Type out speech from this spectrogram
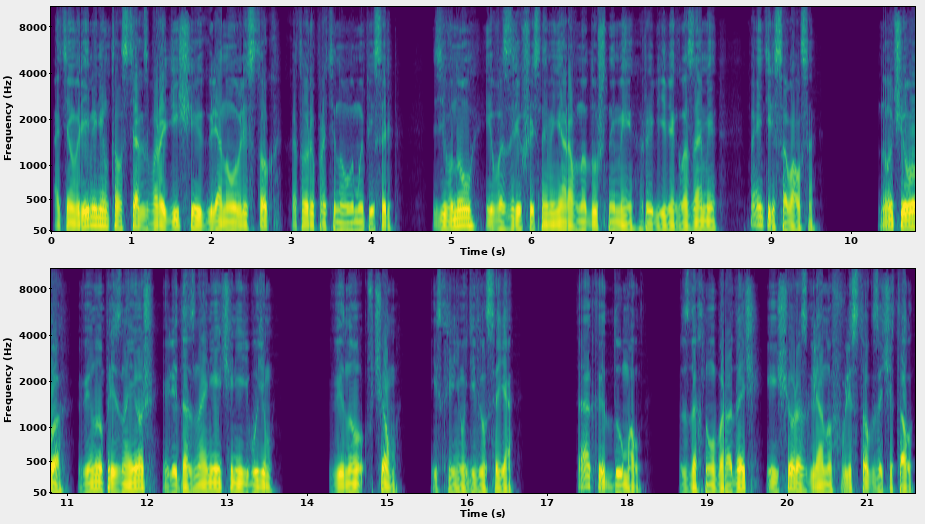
А тем временем толстяк с бородищей глянул в листок, который протянул ему писарь, зевнул и, воззрившись на меня равнодушными рыбьими глазами, поинтересовался. «Ну чего, вину признаешь или дознание чинить будем?» «Вину в чем?» — искренне удивился я. «Так и думал», — вздохнул бородач и, еще раз глянув в листок, зачитал.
